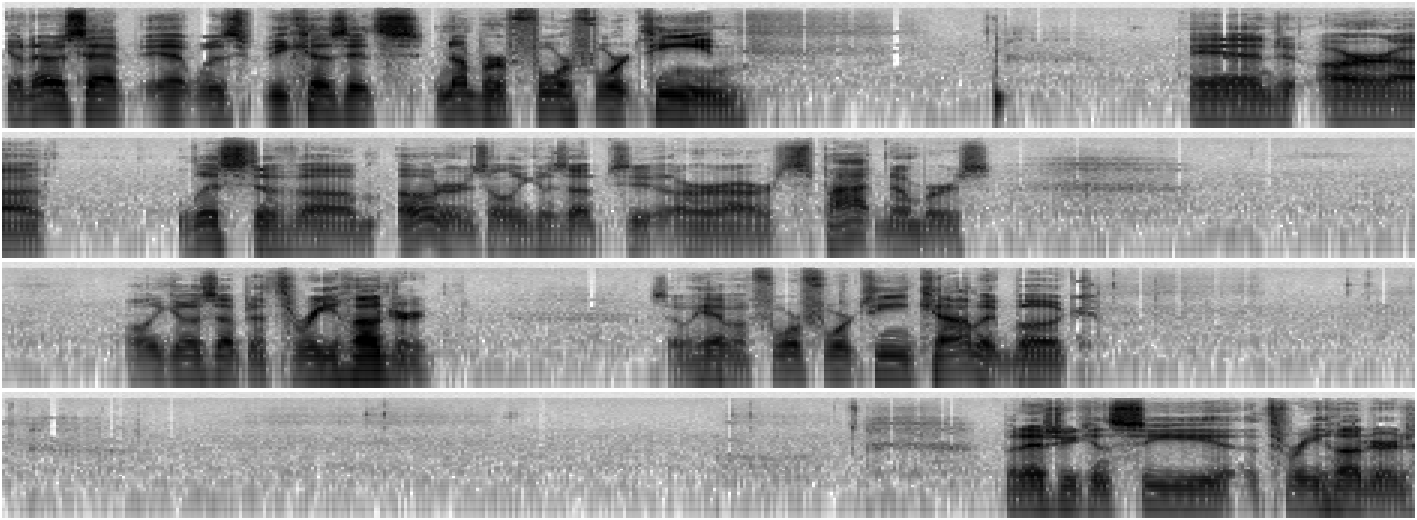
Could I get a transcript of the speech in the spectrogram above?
You'll notice that it was because it's number 414 and our uh, list of um, owners only goes up to, or our spot numbers only goes up to 300. So we have a 414 comic book But as you can see, 300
